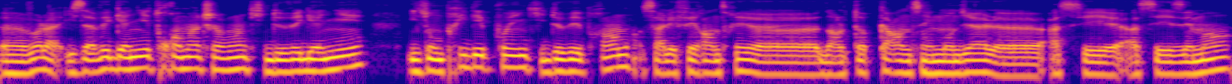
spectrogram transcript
euh, voilà, ils avaient gagné trois matchs avant qu'ils devaient gagner. Ils ont pris des points qu'ils devaient prendre. Ça les fait rentrer euh, dans le top 45 mondial assez, assez aisément.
